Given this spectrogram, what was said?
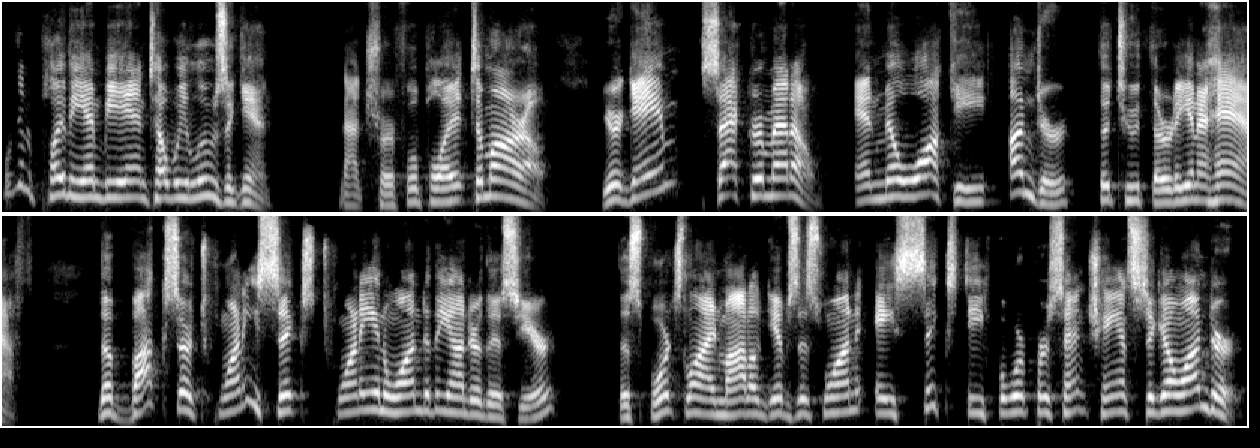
We're going to play the NBA until we lose again. Not sure if we'll play it tomorrow. Your game, Sacramento and Milwaukee under the 230 and a half. The Bucks are 26 20 and 1 to the under this year. The sports line model gives this one a 64% chance to go under.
